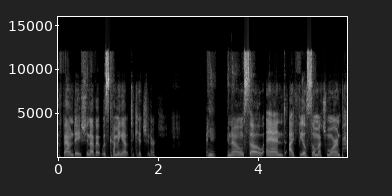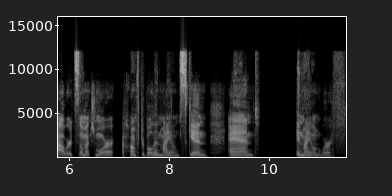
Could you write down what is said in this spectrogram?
the foundation of it was coming out to Kitchener. You know, so, and I feel so much more empowered, so much more comfortable in my own skin and in my own worth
